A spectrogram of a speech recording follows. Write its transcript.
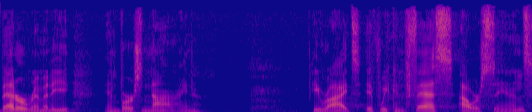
better remedy in verse 9. He writes, If we confess our sins,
